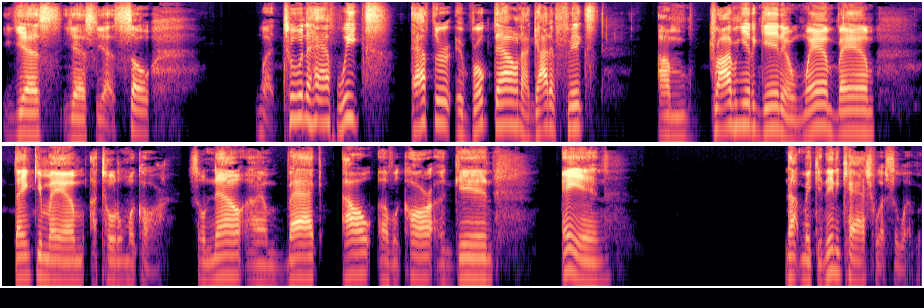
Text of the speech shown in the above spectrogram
Yes, yes, yes. So what two and a half weeks after it broke down, I got it fixed. I'm driving it again, and wham bam, thank you, ma'am. I totaled my car. So now I am back out of a car again and not making any cash whatsoever.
